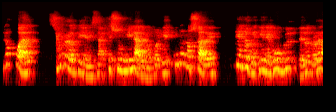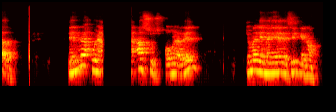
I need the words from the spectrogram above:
Lo cual, si uno lo piensa, es un milagro, porque uno no sabe qué es lo que tiene Google del otro lado. ¿Tendrá una Asus o una Dell? Yo me animaría a decir que no.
